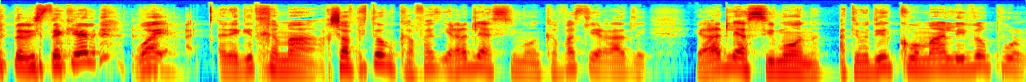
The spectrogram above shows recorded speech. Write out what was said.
אתה- מסתכל, וואי, אני אגיד לכם מה, עכשיו פתאום קפץ, ירד לי האסימון, קפץ לי, ירד לי. ירד לי האסימון. אתם יודעים כמו מה ליברפול,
